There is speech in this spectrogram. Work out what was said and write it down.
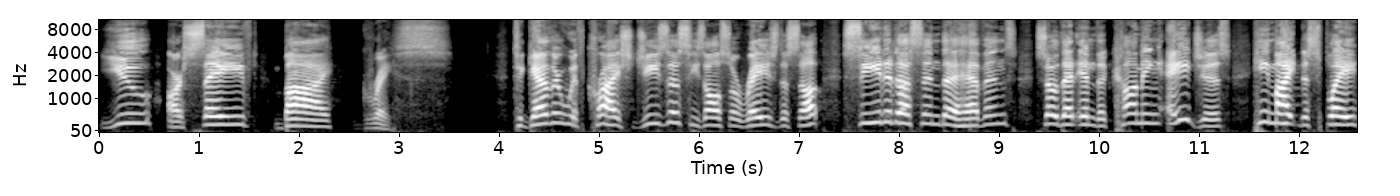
You are saved by grace. Together with Christ Jesus, He's also raised us up, seated us in the heavens, so that in the coming ages He might display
